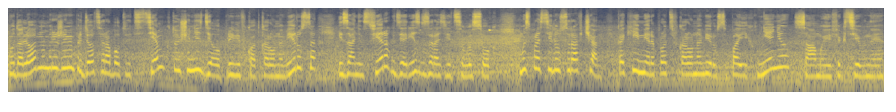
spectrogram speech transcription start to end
В удаленном режиме придется работать с тем, кто еще не сделал прививку от коронавируса и занят в сферах, где риск заразиться высок. Мы спросили у саровчан, какие меры против коронавируса, по их мнению, самые эффективные.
